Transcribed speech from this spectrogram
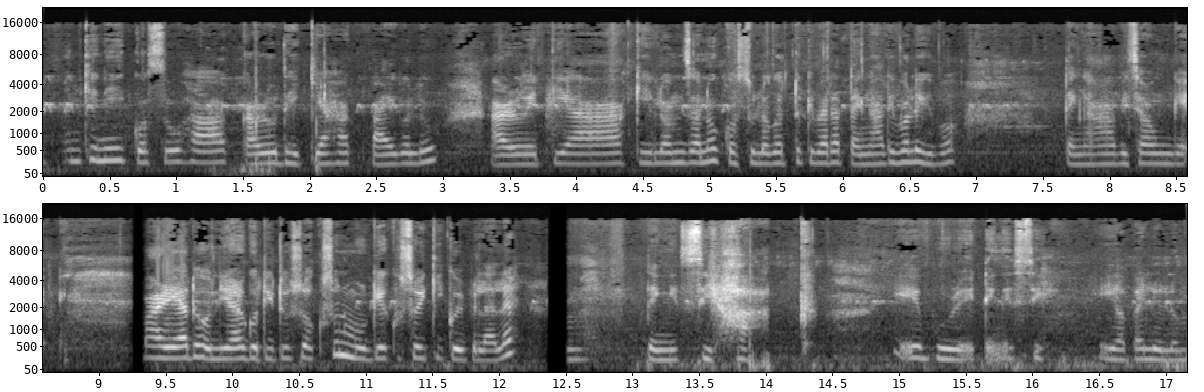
ইমানখিনি কচু শাক আৰু ঢেকীয়া শাক পাই গ'লোঁ। আৰু এতিয়া কি ল'ম জানো? কচুৰ লগততো কিবা এটা টেঙা দিব লাগিব। টেঙা বিচাৰোঁগৈ। আমাৰ ইয়াত ধনিয়াৰ গতিটো চাওকচোন মুৰ্গীয়ে খুচৰি কি কৰি পেলালে? টেঙেচি শাক এইবোৰেই টেঙেচি ইয়াৰ পৰাই লৈ ল'ম।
